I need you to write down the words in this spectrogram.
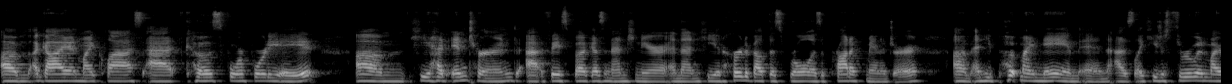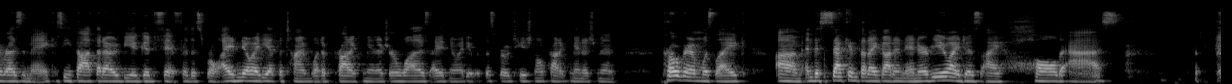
Um, a guy in my class at COS 448 um, he had interned at Facebook as an engineer, and then he had heard about this role as a product manager. Um, and he put my name in as like he just threw in my resume because he thought that I would be a good fit for this role. I had no idea at the time what a product manager was. I had no idea what this rotational product management program was like. Um, and the second that I got an interview, I just I hauled ass. Uh,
